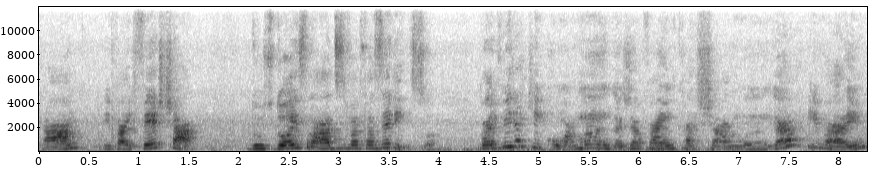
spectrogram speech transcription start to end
tá? E vai fechar. Dos dois lados vai fazer isso. Vai vir aqui com a manga, já vai encaixar a manga e vai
